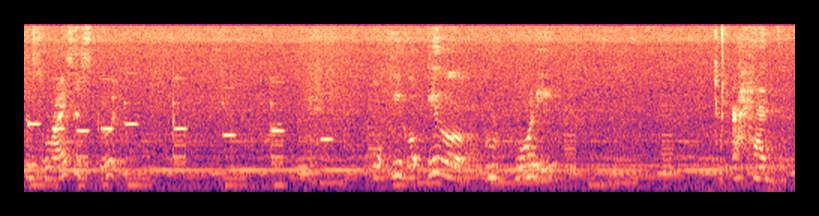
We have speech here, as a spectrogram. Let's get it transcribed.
The rice is good. 어, 이거 이거 음, 머리. Head.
